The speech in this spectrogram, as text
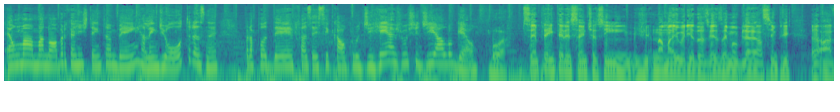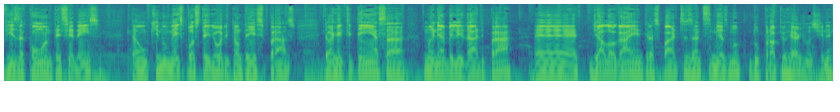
é uma manobra que a gente tem também, além de outras, né, para poder fazer esse cálculo de reajuste de aluguel. Boa. Sempre é interessante, assim, na maioria das vezes a imobiliária ela sempre uh, avisa com antecedência então que no mês posterior então tem esse prazo então a gente tem essa maniabilidade para é, dialogar entre as partes antes mesmo do próprio reajuste né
